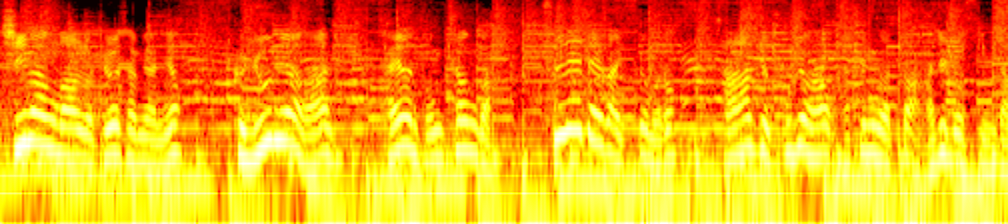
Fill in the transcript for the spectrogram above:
지망마을로 들어서면요 그 유명한 자연 동천과 순례대가 있으므로 좌측 구경하고 가시는 것도 아주 좋습니다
